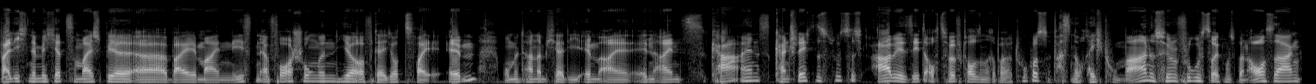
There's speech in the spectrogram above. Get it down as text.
weil ich nämlich jetzt zum Beispiel äh, bei meinen nächsten Erforschungen hier auf der J2M, momentan habe ich ja die N1K1, kein schlechtes Flugzeug, aber ihr seht auch 12.000 Reparaturkosten, was noch recht human ist für ein Flugzeug, muss man auch sagen.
